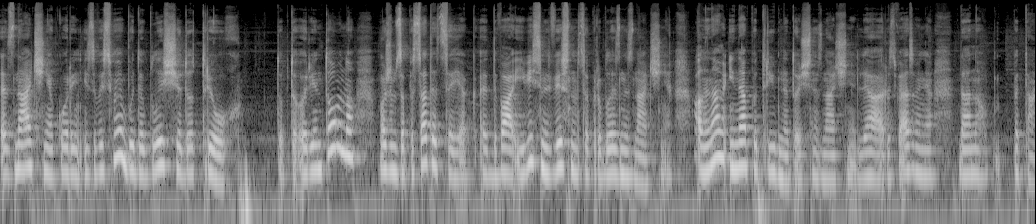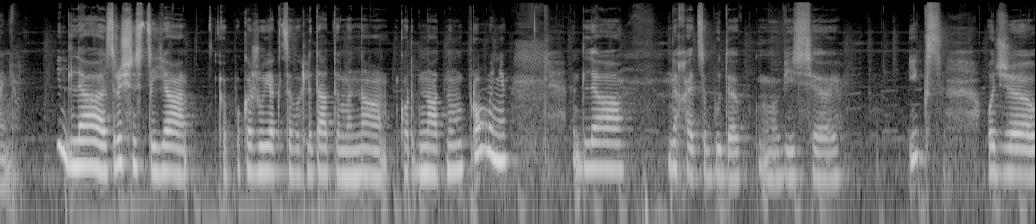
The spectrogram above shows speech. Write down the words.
е, значення корінь із 8 буде ближче до 3. Тобто орієнтовно можемо записати це як е, 2 і 8, звісно, це приблизне значення. Але нам і не потрібне точне значення для розв'язування даного питання. І для зручності я е, покажу, як це виглядатиме на координатному промені. Для нехай це буде вісь е, Х. Отже,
